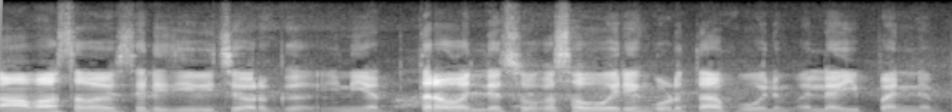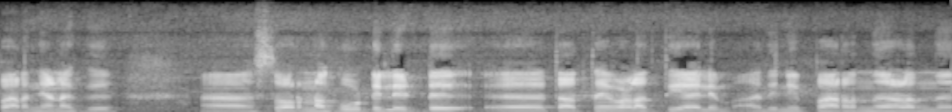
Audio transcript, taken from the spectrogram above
ആവാസ വ്യവസ്ഥയിൽ ജീവിച്ചവർക്ക് ഇനി എത്ര വലിയ സുഖസൗകര്യം കൊടുത്താൽ പോലും അല്ല ഈ പന്ന പറഞ്ഞ കണക്ക് സ്വർണക്കൂട്ടിലിട്ട് തത്ത വളർത്തിയാലും അതിന് പറന്ന് കളന്ന്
